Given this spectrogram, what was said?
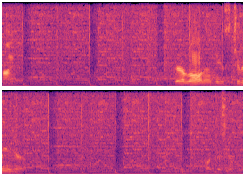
Hi. They're alone and he's chilling in here. God bless you.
